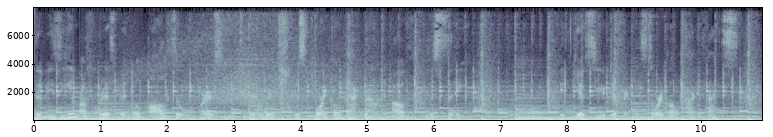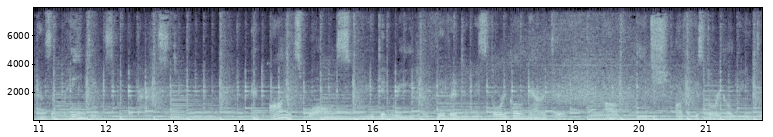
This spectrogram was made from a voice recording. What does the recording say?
The Museum of Brisbane will also immerse you to the rich historical background of the city. It gives you different historical artifacts and some paintings from the past. And on its walls, you can read a vivid historical narrative of each of the historical paintings.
